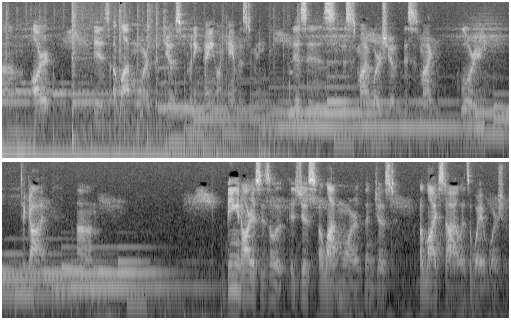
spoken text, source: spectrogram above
Um, art is a lot more than just putting paint on canvas to me. This is this is my worship. This is my glory to God. Um, being an artist is a, is just a lot more than just a lifestyle. It's a way of worship.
